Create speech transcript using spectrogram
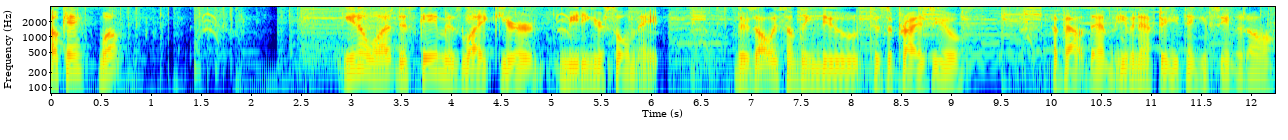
Okay, well, you know what? This game is like you're meeting your soulmate. There's always something new to surprise you about them, even after you think you've seen it all.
